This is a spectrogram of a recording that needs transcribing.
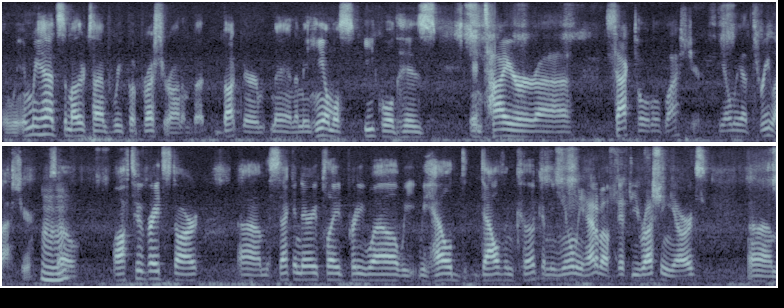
and, we, and we had some other times where we put pressure on him, but Buckner, man, I mean, he almost equaled his entire uh, sack total of last year. He only had three last year, Mhm. so off to a great start. Um, the secondary played pretty well. We, we held Dalvin Cook. I mean, he only had about 50 rushing yards. Um,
